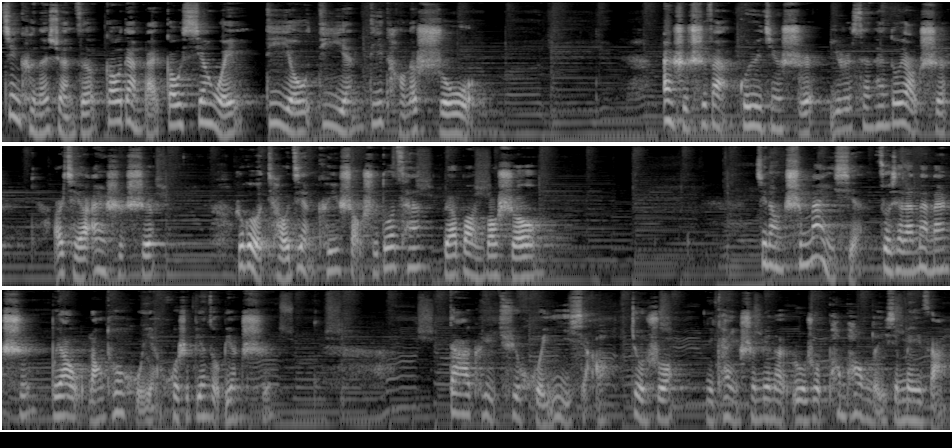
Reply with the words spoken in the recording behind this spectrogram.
尽可能选择高蛋白、高纤维、低油、低盐、低糖的食物。按时吃饭，规律进食，一日三餐都要吃，而且要按时吃。如果有条件，可以少食多餐，不要暴饮暴食哦。尽量吃慢一些，坐下来慢慢吃，不要狼吞虎咽或是边走边吃。大家可以去回忆一下啊，就是说，你看你身边的，如果说胖胖的一些妹子啊，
